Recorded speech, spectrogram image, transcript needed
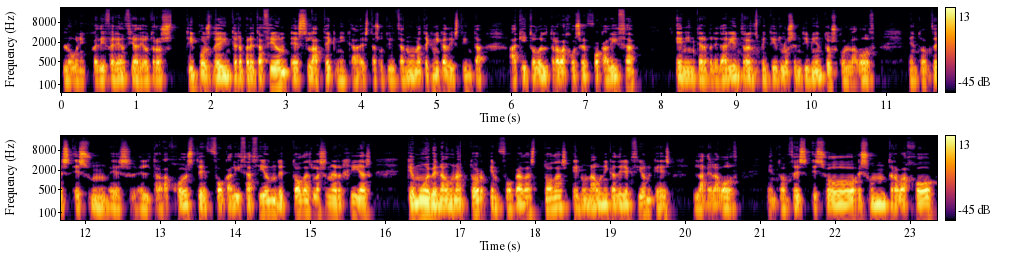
Lo único que diferencia de otros tipos de interpretación es la técnica. Estás utilizando una técnica distinta. Aquí todo el trabajo se focaliza en interpretar y en transmitir los sentimientos con la voz. Entonces es, un, es el trabajo es de focalización de todas las energías que mueven a un actor enfocadas todas en una única dirección que es la de la voz. Entonces, eso es un trabajo,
